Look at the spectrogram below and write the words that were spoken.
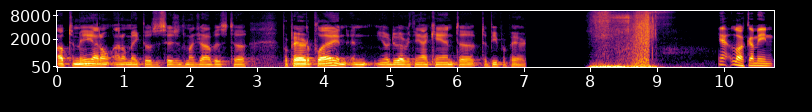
up to me. I don't I don't make those decisions. My job is to prepare to play and, and you know do everything I can to to be prepared. Yeah, look, I mean,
